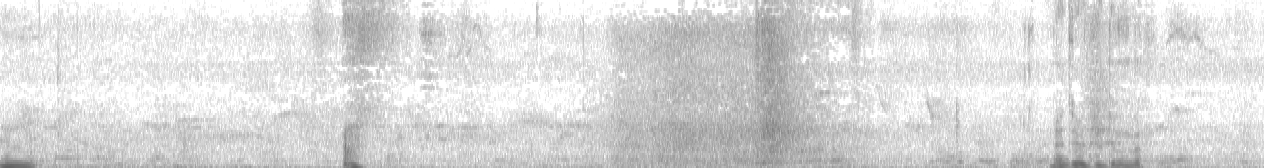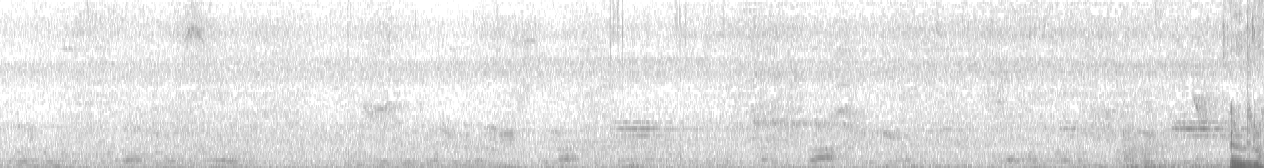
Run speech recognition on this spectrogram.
음. 아주 두둥둥. 그냥 들어.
